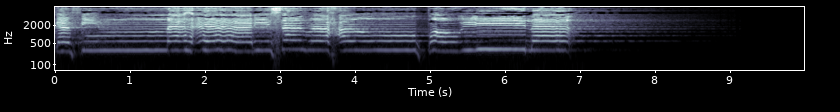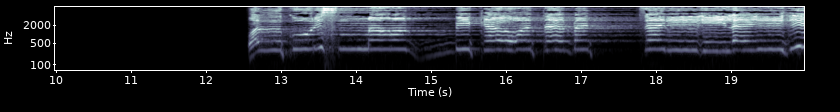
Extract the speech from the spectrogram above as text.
لك في النهار سبحا طويلا. واذكر اسم ربك وتبتل إليه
